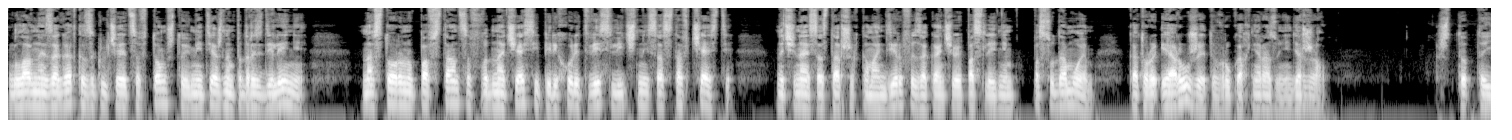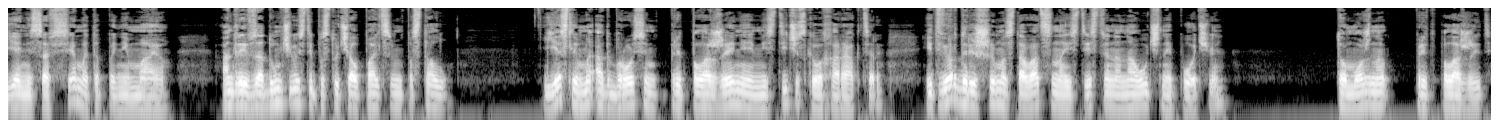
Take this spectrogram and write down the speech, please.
Главная загадка заключается в том, что в мятежном подразделении – на сторону повстанцев в одночасье переходит весь личный состав части, начиная со старших командиров и заканчивая последним посудомоем, который и оружие это в руках ни разу не держал. Что-то я не совсем это понимаю. Андрей в задумчивости постучал пальцами по столу. Если мы отбросим предположения мистического характера и твердо решим оставаться на естественно-научной почве, то можно предположить,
